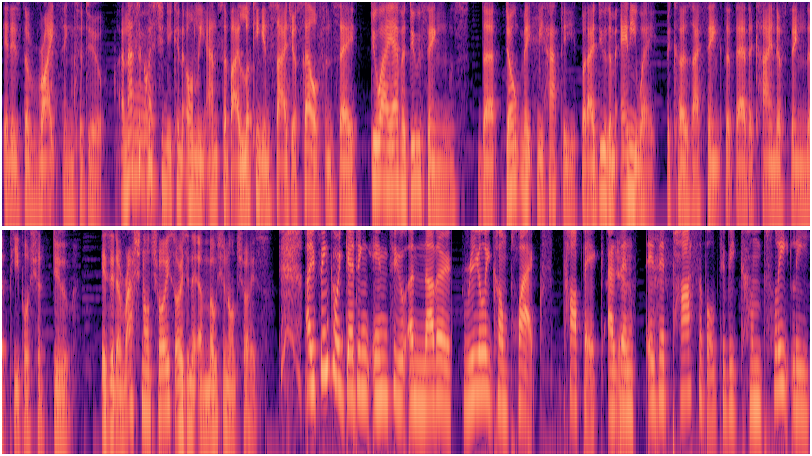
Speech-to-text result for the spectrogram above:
it is the right thing to do? And that's a question you can only answer by looking inside yourself and say, do I ever do things that don't make me happy, but I do them anyway because I think that they're the kind of thing that people should do? Is it a rational choice or is it an emotional choice? I think we're getting into another really complex topic, as in, is it possible to be completely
